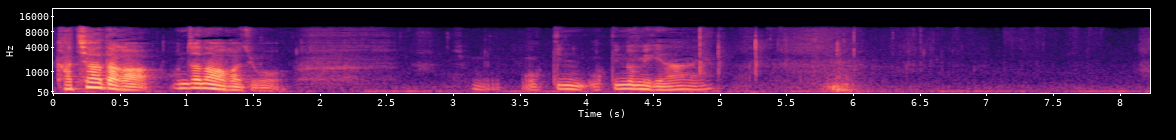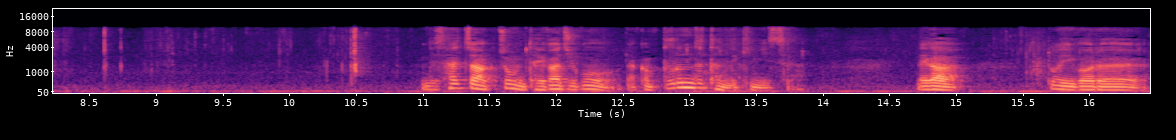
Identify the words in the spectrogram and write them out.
같이 하다가 혼자 나와가지고 좀 웃긴 웃긴 놈이긴 하네. 근데 살짝 좀 돼가지고 약간 뿌른 듯한 느낌이 있어요. 내가 또 이거를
